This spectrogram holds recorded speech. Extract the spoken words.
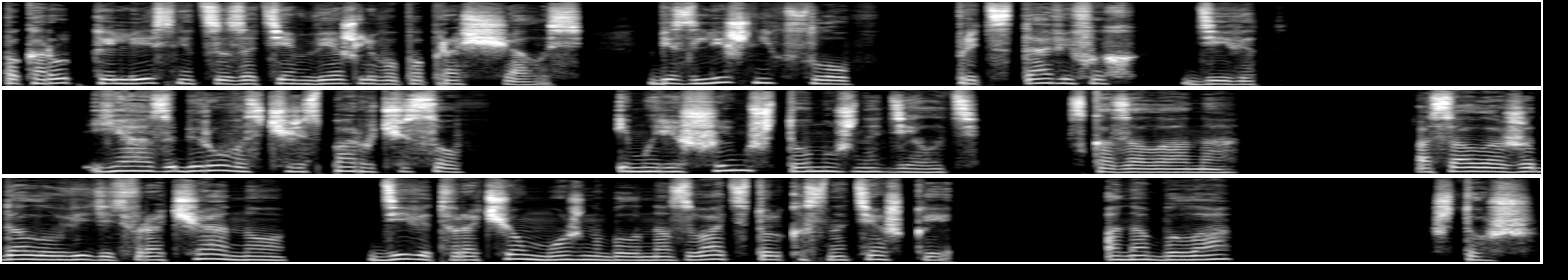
по короткой лестнице, затем вежливо попрощалась, без лишних слов, представив их Дивет. «Я заберу вас через пару часов, и мы решим, что нужно делать», — сказала она. Асала ожидала увидеть врача, но Девит врачом можно было назвать только с натяжкой. Она была... Что ж,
